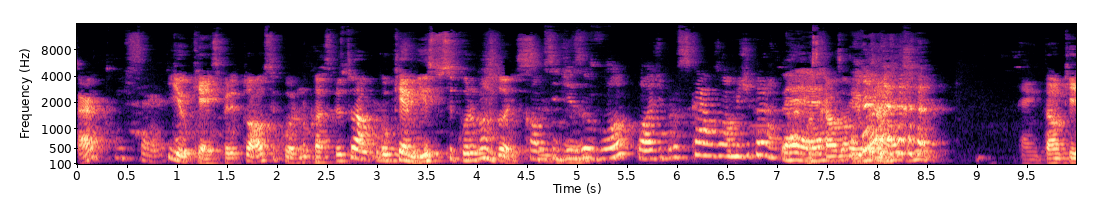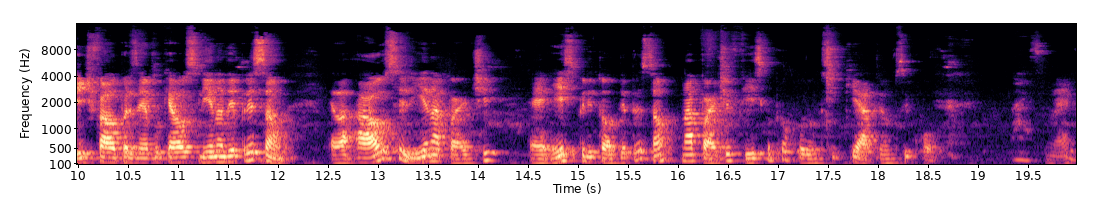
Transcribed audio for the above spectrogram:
certo? Certo. E o que é espiritual se cura no plano espiritual. O que é misto se cura nos dois. Como se diz o vô, pode buscar os homens de branco. É, Vamos causar um verdade. É, então, aqui a gente fala, por exemplo, que ela auxilia na depressão. Ela auxilia na parte é, espiritual da depressão, na parte física procura um psiquiatra e um psicólogo. Né?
